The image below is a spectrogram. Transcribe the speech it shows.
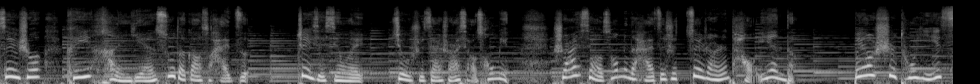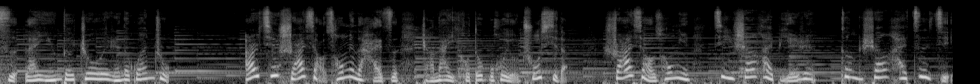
所以说，可以很严肃地告诉孩子，这些行为就是在耍小聪明。耍小聪明的孩子是最让人讨厌的，不要试图以此来赢得周围人的关注。而且，耍小聪明的孩子长大以后都不会有出息的。耍小聪明既伤害别人，更伤害自己。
